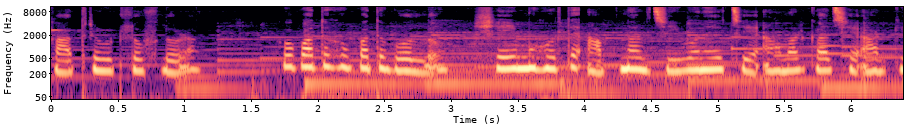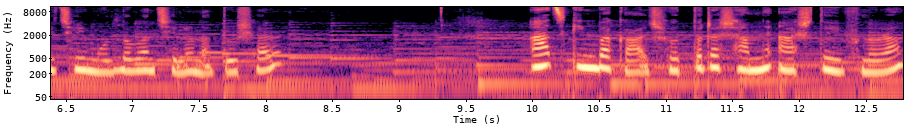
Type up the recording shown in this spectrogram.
কাতরে উঠল ফ্লোরা। ফুপাতে ফুপাতে বলল, সেই মুহূর্তে আপনার জীবনের চেয়ে আমার কাছে আর কিছুই মূল্যবান ছিল না, তুষার। আজ কিংবা কাল সত্যটা সামনে আসতোই, ফ্লোরা।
